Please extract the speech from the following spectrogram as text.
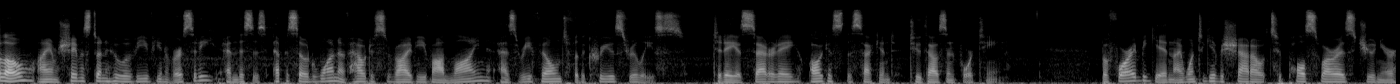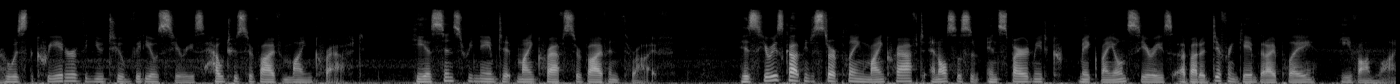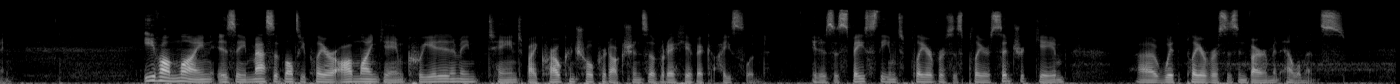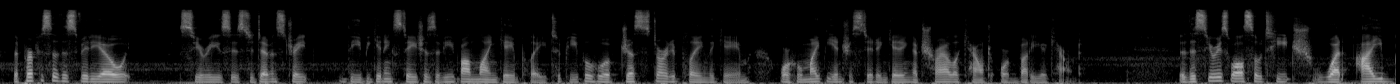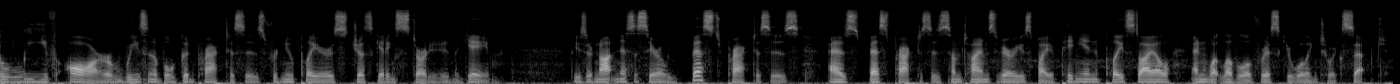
Hello, I am Seamus Donohue of EVE University, and this is episode 1 of How to Survive EVE Online as refilmed for the Crius release. Today is Saturday, August the 2nd, 2014. Before I begin, I want to give a shout out to Paul Suarez Jr., who is the creator of the YouTube video series How to Survive Minecraft. He has since renamed it Minecraft Survive and Thrive. His series got me to start playing Minecraft and also inspired me to make my own series about a different game that I play, EVE Online. EVE Online is a massive multiplayer online game created and maintained by Crowd Control Productions of Reykjavik, Iceland. It is a space-themed player versus player-centric game uh, with player versus environment elements. The purpose of this video series is to demonstrate the beginning stages of EVE Online gameplay to people who have just started playing the game or who might be interested in getting a trial account or buddy account. This series will also teach what I believe are reasonable good practices for new players just getting started in the game. These are not necessarily best practices, as best practices sometimes varies by opinion, playstyle, and what level of risk you're willing to accept.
